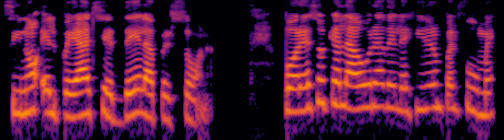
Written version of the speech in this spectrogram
sino el pH de la persona. Por eso que a la hora de elegir un perfume,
